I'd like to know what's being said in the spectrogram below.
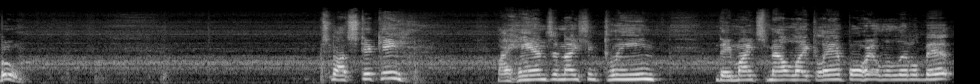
Boom. It's not sticky. My hands are nice and clean. They might smell like lamp oil a little bit.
